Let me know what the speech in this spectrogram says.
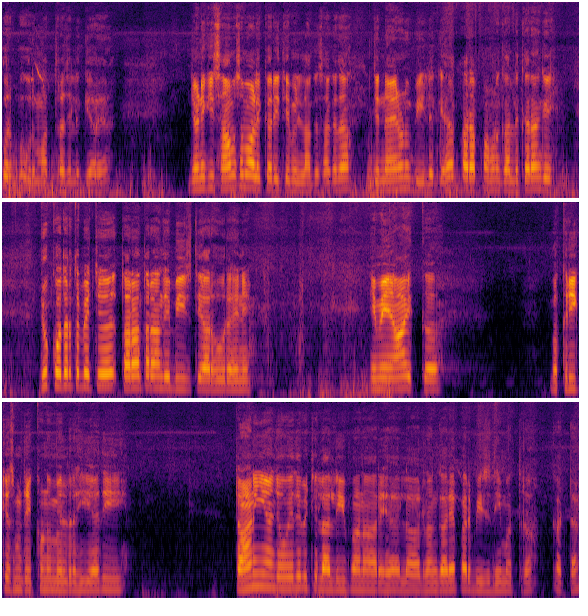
ਭਰਪੂਰ ਮਾਤਰਾ 'ਚ ਲੱਗਿਆ ਹੋਇਆ। ਜਾਣੀ ਕਿ ਸਾਂਭ ਸੰਭਾਲ ਕਰੀ ਤੇ ਮਿਲ ਲੱਗ ਸਕਦਾ, ਜਿੰਨਾ ਇਹਨਾਂ ਨੂੰ ਬੀਜ ਲੱਗਿਆ ਹੋਇਆ। ਪਰ ਆਪਾਂ ਹੁਣ ਗੱਲ ਕਰਾਂਗੇ ਜੋ ਕੁਦਰਤ ਵਿੱਚ ਤਰ੍ਹਾਂ ਤਰ੍ਹਾਂ ਦੇ ਬੀਜ ਤਿਆਰ ਹੋ ਰਹੇ ਨੇ। ਜਿਵੇਂ ਆ ਇੱਕ ਵੱਖਰੀ ਕਿਸਮ ਦੇਖਣ ਨੂੰ ਮਿਲ ਰਹੀ ਹੈ ਇਹਦੀ। ਟਾਹਣੀਆਂ ਜੋ ਇਹਦੇ ਵਿੱਚ ਲਾਲੀਪਨ ਆ ਰਿਹਾ, ਲਾਲ ਰੰਗ ਆ ਰਿਹਾ, ਪਰ ਬੀਜ ਦੀ ਮਾਤਰਾ ਘੱਟ ਹੈ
